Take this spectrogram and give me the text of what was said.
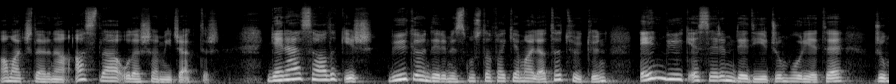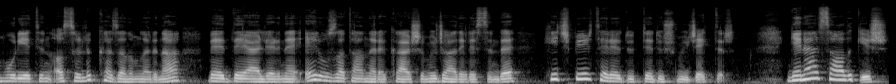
amaçlarına asla ulaşamayacaktır. Genel sağlık iş, büyük önderimiz Mustafa Kemal Atatürk'ün en büyük eserim dediği Cumhuriyete, Cumhuriyet'in asırlık kazanımlarına ve değerlerine el uzatanlara karşı mücadelesinde hiçbir tereddütte düşmeyecektir. Genel sağlık iş,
